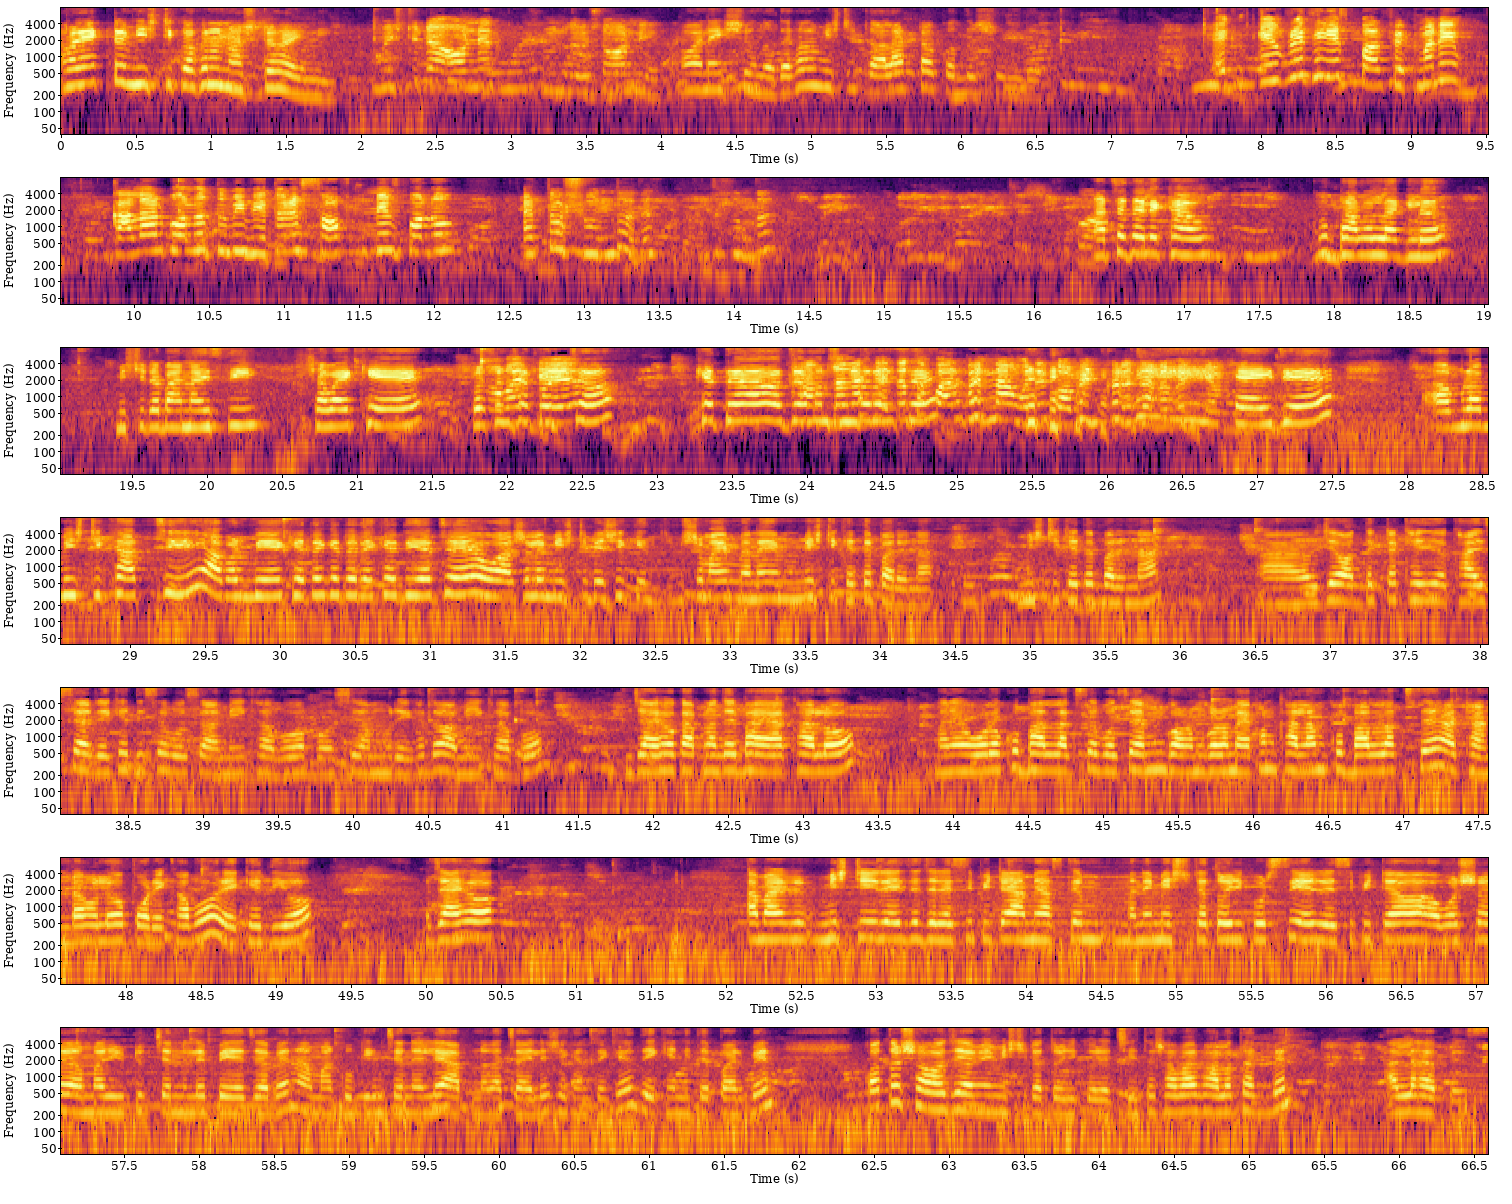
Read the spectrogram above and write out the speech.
আমার একটা মিষ্টি কখনো নষ্ট হয়নি। মিষ্টিটা অনেক সুন্দর অনেক। অনেক সুন্দর। দেখো মিষ্টির কালারটাও কত সুন্দর। এভরিথিং ইজ পারফেক্ট মানে কালার বলো তুমি ভেতরে সফটনেস বলো এত সুন্দর এত সুন্দর। আচ্ছা তাহলে খাও। খুব ভালো লাগল। মিষ্টিটা বানাইছি। সবাই খেয়ে প্রশংসা করছ। খেতে যেমন সুন্দর হয়েছে। পারবেন না আমাদের কমেন্ট করে জানাবেন কেমন। এই যে আমরা মিষ্টি খাচ্ছি আবার মেয়ে খেতে খেতে রেখে দিয়েছে। ও আসলে মিষ্টি বেশি সময় মানে মিষ্টি খেতে পারে না। মিষ্টি খেতে পারে না। আর ওই যে অর্ধেকটা খেয়ে খাইছে আর রেখে দিছে বসে আমিই খাব। বসে আম্মু রেখে দাও আমিই খাব। যাই হোক আপনাদের ভাইয়া খালো। মানে ওরও খুব ভালো লাগছে বসে আমি গরম গরম এখন খালাম খুব ভালো লাগছে। আর ঠান্ডা হলেও পরে খাব রেখে দিও। যাই হোক আমার মিষ্টির এই যে রেসিপিটা আমি আজকে মানে মিষ্টিটা তৈরি করছি, এই রেসিপিটা অবশ্যই আমার ইউটিউব চ্যানেলে পেয়ে যাবেন। আমার কুকিং চ্যানেলে আপনারা চাইলে সেখান থেকে দেখে নিতে পারবেন। কত সহজে আমি মিষ্টিটা তৈরি করেছি। তো সবাই ভালো থাকবেন। আল্লাহ হাফেজ।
